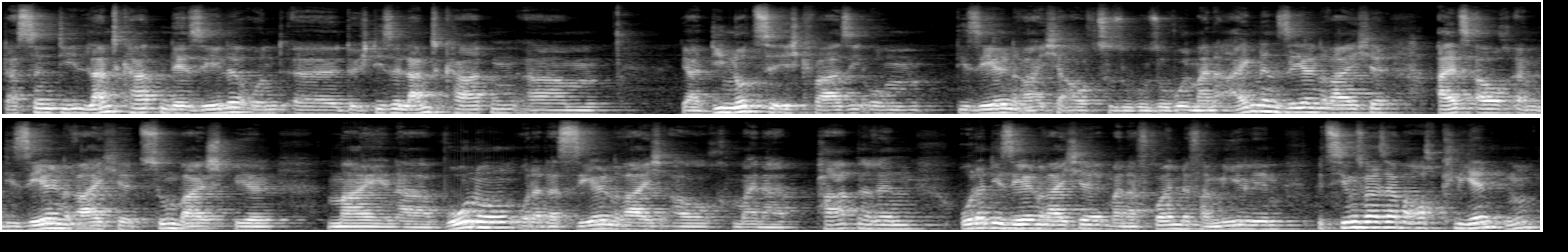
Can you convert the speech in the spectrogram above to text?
Das sind die Landkarten der Seele und äh, durch diese Landkarten, ähm, ja, die nutze ich quasi, um die Seelenreiche aufzusuchen, sowohl meine eigenen Seelenreiche als auch ähm, die Seelenreiche zum Beispiel meiner Wohnung oder das Seelenreich auch meiner Partnerin oder die Seelenreiche meiner Freunde, Familien beziehungsweise aber auch Klienten,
